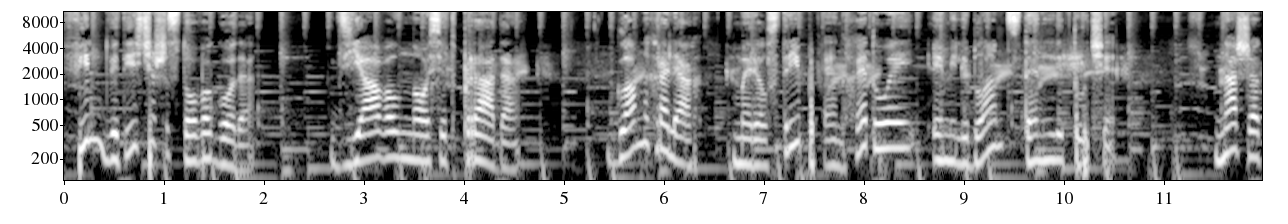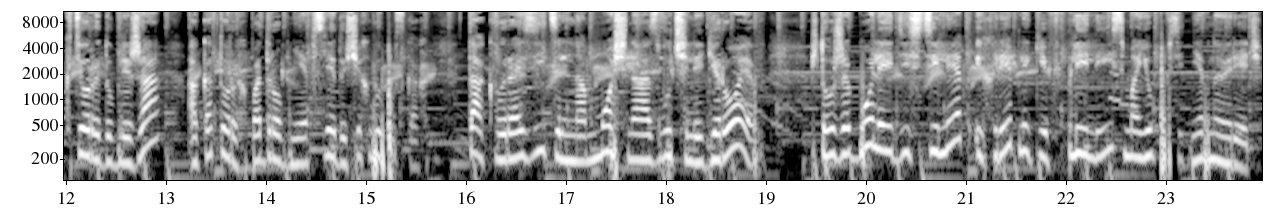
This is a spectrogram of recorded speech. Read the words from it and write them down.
Фильм 2006 года – «Дьявол носит Прада». В главных ролях Мэрил Стрип, Энн Хэтуэй, Эмили Блант, Стэнли Тучи. Наши актеры дубляжа, о которых подробнее в следующих выпусках, так выразительно, мощно озвучили героев, что уже более 10 лет их реплики вплелись в мою повседневную речь.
